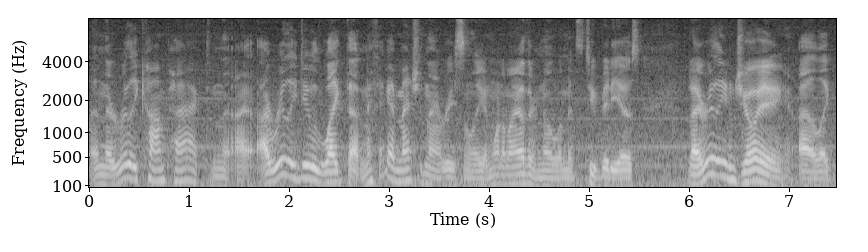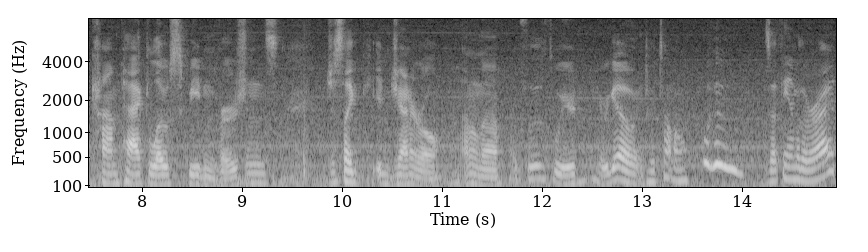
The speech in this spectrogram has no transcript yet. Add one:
And they're really compact. And I, I really do like that. And I think I mentioned that recently in one of my other No Limits 2 videos. But I really enjoy, uh, like, compact, low-speed inversions. Just, like, in general. I don't know. It's, it's weird. Here we go, into a tunnel. Woohoo! Is that the end of the ride?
